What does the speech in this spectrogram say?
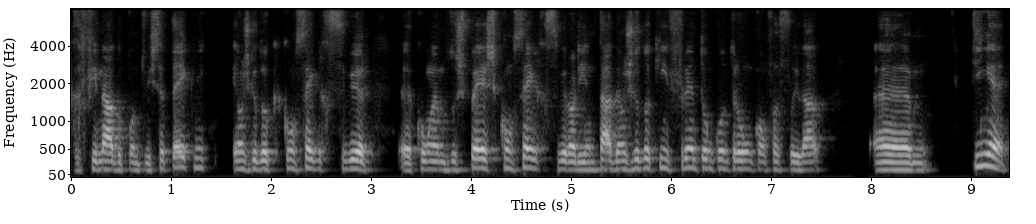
refinado do ponto de vista técnico, é um jogador que consegue receber uh, com ambos os pés, consegue receber orientado, é um jogador que enfrenta um contra um com facilidade. Uh, tinha,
